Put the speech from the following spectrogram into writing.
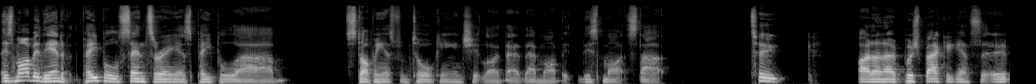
this might be the end of it. People censoring as people uh, stopping us from talking and shit like that. That might be. This might start to, I don't know, push back against it. it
